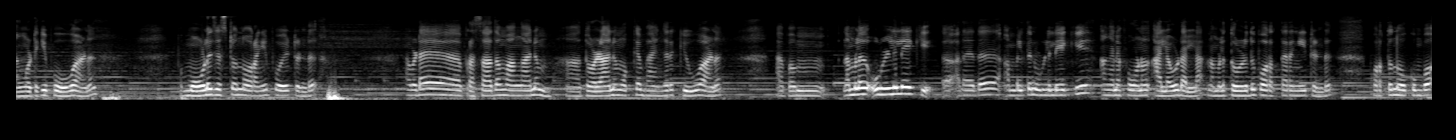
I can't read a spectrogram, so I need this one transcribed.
അങ്ങോട്ടേക്ക് പോവുകയാണ് അപ്പം മോൾ ജസ്റ്റ് ഒന്ന് ഉറങ്ങിപ്പോയിട്ടുണ്ട്. അവിടെ പ്രസാദം വാങ്ങാനും തൊഴാനും ഒക്കെ ഭയങ്കര ക്യൂ ആണ്. അപ്പം നമ്മൾ ഉള്ളിലേക്ക് അതായത് അമ്പലത്തിനുള്ളിലേക്ക് അങ്ങനെ ഫോൺ അലൗഡ് അല്ല. നമ്മൾ തൊഴുത് പുറത്തിറങ്ങിയിട്ടുണ്ട്. പുറത്ത് നോക്കുമ്പോൾ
